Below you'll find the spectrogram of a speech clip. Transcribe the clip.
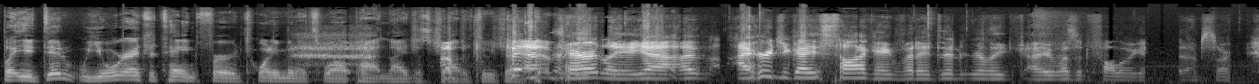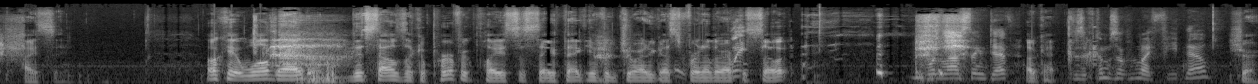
But you did. You were entertained for 20 minutes while Pat and I just chatted to each other. Apparently, yeah. I, I heard you guys talking, but I didn't really. I wasn't following it. I'm sorry. I see. Okay, well then, this sounds like a perfect place to say thank you for joining us for another Wait. episode. One last thing, Dev, Okay, because it comes up in my feed now. sure.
